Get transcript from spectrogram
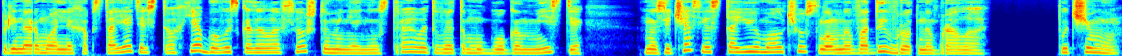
При нормальных обстоятельствах я бы высказала все, что меня не устраивает в этом убогом месте, но сейчас я стою и молчу, словно воды в рот набрала. Почему?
